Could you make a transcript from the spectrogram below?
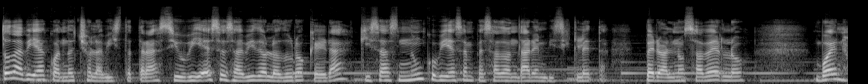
Todavía cuando echo la vista atrás, si hubiese sabido lo duro que era, quizás nunca hubiese empezado a andar en bicicleta, pero al no saberlo, bueno,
